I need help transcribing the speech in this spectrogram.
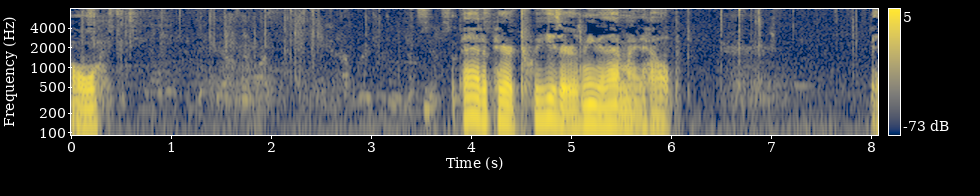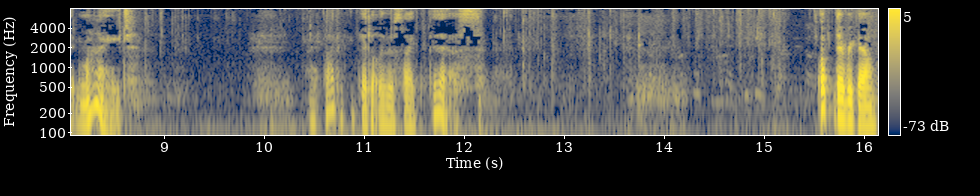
Ow. If I had a pair of tweezers, maybe that might help. It might. I thought I could get it loose like this. Oh, there we go.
